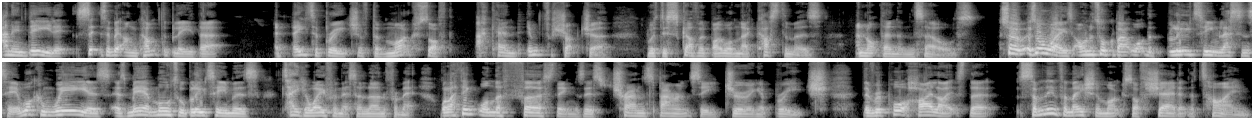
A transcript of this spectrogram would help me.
And indeed, it sits a bit uncomfortably that a data breach of the Microsoft backend infrastructure was discovered by one of their customers and not them themselves. So, as always, I want to talk about what the blue team lessons here. What can we, as, as mere mortal blue teamers, take away from this and learn from it? Well, I think one of the first things is transparency during a breach. The report highlights that some of the information Microsoft shared at the time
